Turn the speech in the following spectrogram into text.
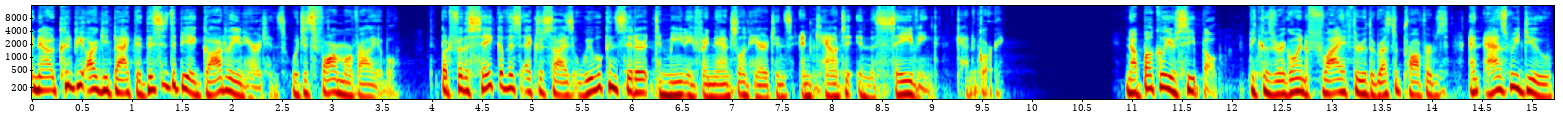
Now, it could be argued back that this is to be a godly inheritance, which is far more valuable. But for the sake of this exercise, we will consider it to mean a financial inheritance and count it in the saving category. Now, buckle your seatbelt because we're going to fly through the rest of Proverbs, and as we do,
